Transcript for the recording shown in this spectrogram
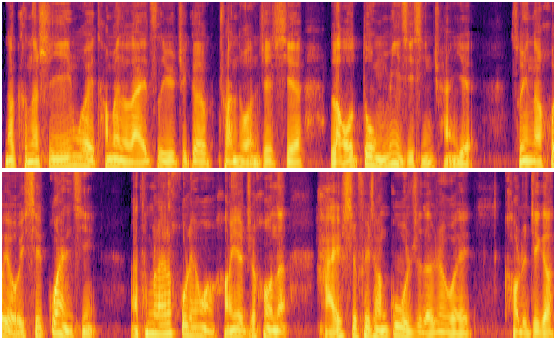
那可能是因为他们来自于这个传统的这些劳动密集型产业，所以呢会有一些惯性啊。他们来了互联网行业之后呢，还是非常固执的认为靠着这个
